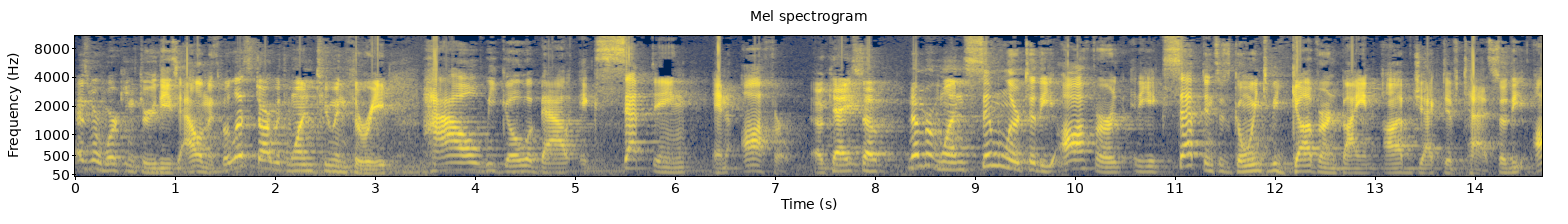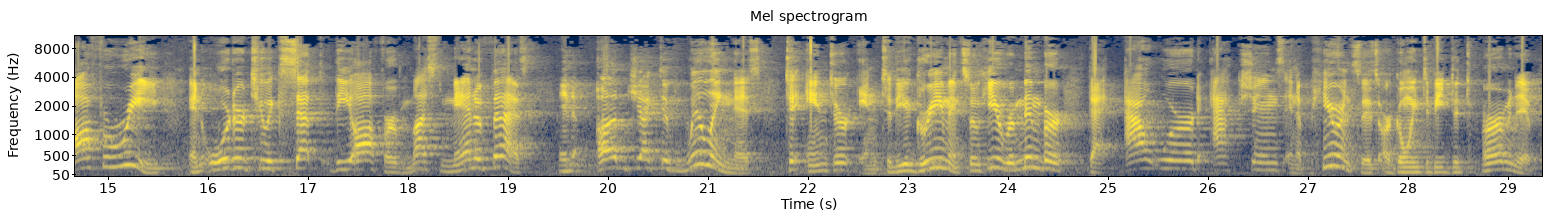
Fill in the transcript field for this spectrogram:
as we're working through these elements. But let's start with one, two, and three, how we go about accepting an offer. Okay, so number one, similar to the offer, the acceptance is going to be governed by an objective test. So the offeree, in order to accept the offer, must manifest an objective willingness to enter into the agreement. So here, remember that outward actions and appearances are going to be determinative,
